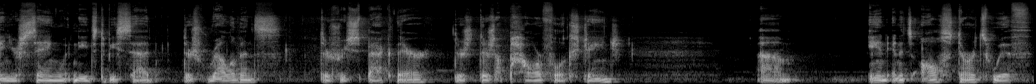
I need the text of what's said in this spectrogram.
and you're saying what needs to be said. There's relevance, there's respect there, there's, there's a powerful exchange. Um, and, and it all starts with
